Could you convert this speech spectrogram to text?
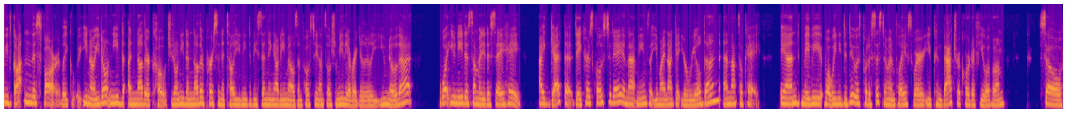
we've gotten this far. Like, you know, you don't need another coach. You don't need another person to tell you, you need to be sending out emails and posting on social media regularly. You know that. What you need is somebody to say, hey, I get that daycare is closed today, and that means that you might not get your reel done, and that's okay. And maybe what we need to do is put a system in place where you can batch record a few of them. So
